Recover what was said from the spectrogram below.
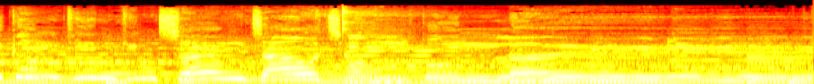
今天竟想找寻伴侣。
